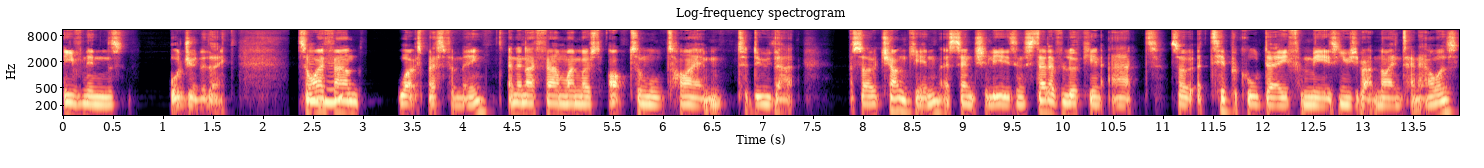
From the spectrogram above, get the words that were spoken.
evenings, or during the day. So I Mhm. found works best for me, and then I found my most optimal time to do that. So chunking essentially is instead of looking at so a typical day for me is usually about nine ten hours.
